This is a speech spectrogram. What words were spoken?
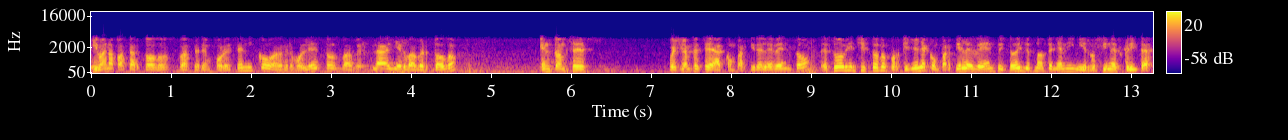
y van a pasar todos. Va a ser en foro escénico, va a haber boletos, va a haber flyer, va a haber todo. Entonces, pues yo empecé a compartir el evento. Estuvo bien chistoso porque yo ya compartí el evento y todo y yo no tenía ni mi rutina escrita.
